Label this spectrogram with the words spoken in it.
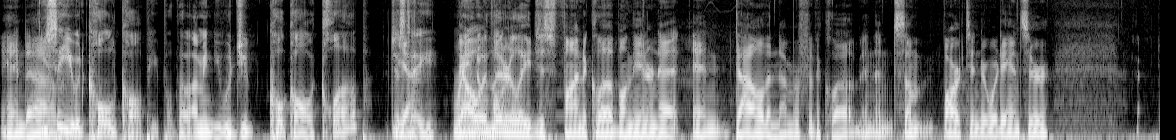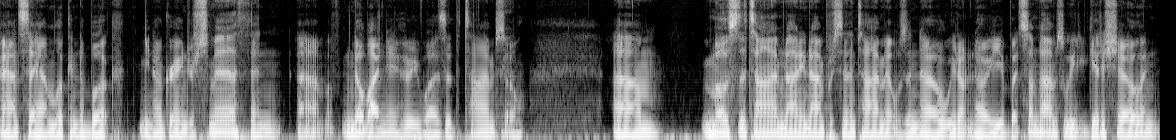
And um, you say you would cold call people though. I mean, you would you cold call a club? Just yeah. a random I would bar? literally just find a club on the internet and dial the number for the club, and then some bartender would answer. And I'd say I'm looking to book, you know, Granger Smith, and um, nobody knew who he was at the time. So, um, most of the time, 99% of the time, it was a no. We don't know you, but sometimes we'd get a show, and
